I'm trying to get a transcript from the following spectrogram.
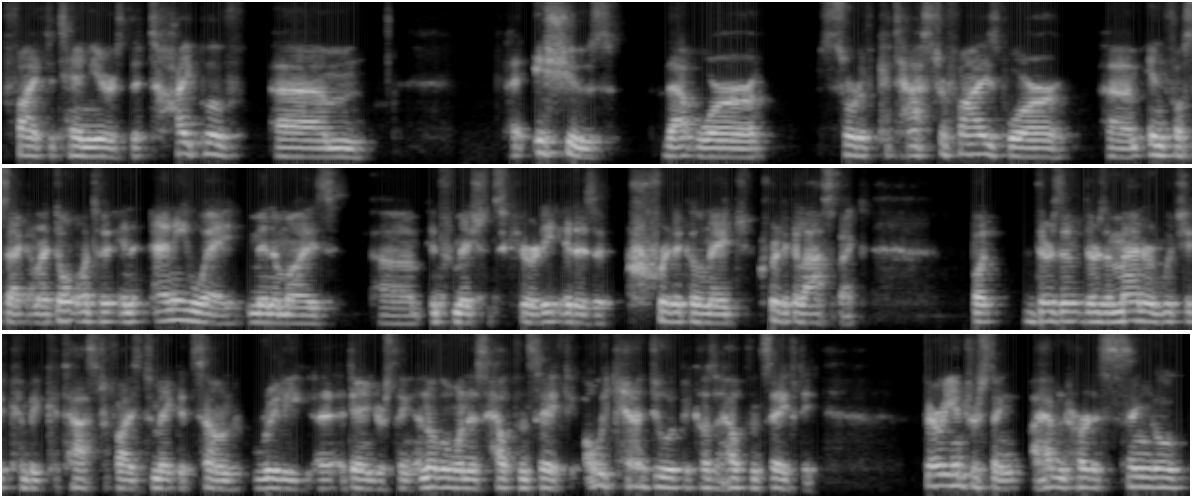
five to ten years, the type of um, uh, issues that were sort of catastrophized were um, infosec, and I don't want to in any way minimize um, information security. It is a critical nature, critical aspect but there's a there's a manner in which it can be catastrophized to make it sound really a, a, dangerous thing. Another one is health and safety. Oh, we can't do it because of health and safety. Very interesting. I haven't heard a single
